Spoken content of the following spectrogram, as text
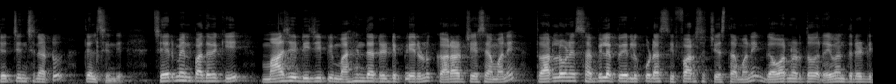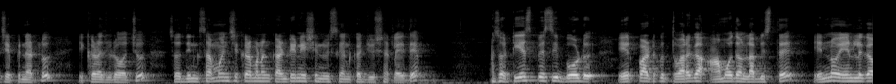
చర్చించినట్టు తెలిసింది. చైర్మన్ పదవికి మాజీ డీజీపీ మహేందర్ రెడ్డి పేరును ఖరారు చేశామని త్వరలోనే సభ్యుల పేర్లు కూడా సిఫార్సు చేస్తామని గవర్నర్తో రేవంత్ రెడ్డి చెప్పినట్లు ఇక్కడ చూడవచ్చు. సో దీనికి సంబంధించి ఇక్కడ మనం కంటిన్యూషన్ న్యూస్ కనుక చూసినట్లయితే సో టీఎస్పీసీ బోర్డు ఏర్పాటుకు త్వరగా ఆమోదం లభిస్తే ఎన్నో ఏండ్లుగా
